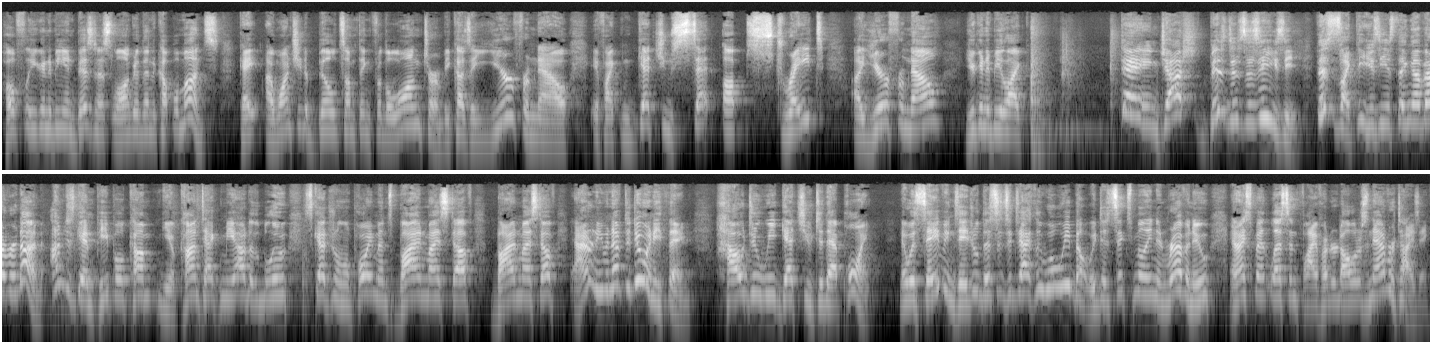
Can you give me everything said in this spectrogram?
Hopefully, you're going to be in business longer than a couple months. Okay. I want you to build something for the long term because a year from now, if I can get you set up straight, a year from now, you're going to be like, dang, Josh, business is easy. This is like the easiest thing I've ever done. I'm just getting people come, you know, contact me out of the blue, scheduling appointments, buying my stuff, buying my stuff. I don't even have to do anything. How do we get you to that point? Now with Savings Angel, this is exactly what we built. We did 6 million in revenue and I spent less than $500 in advertising.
